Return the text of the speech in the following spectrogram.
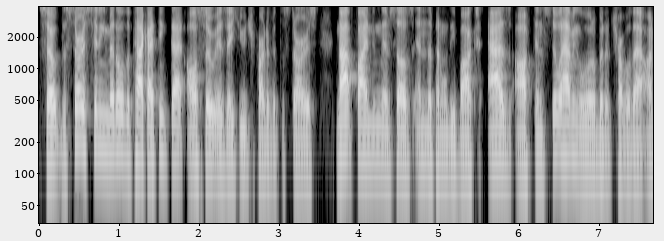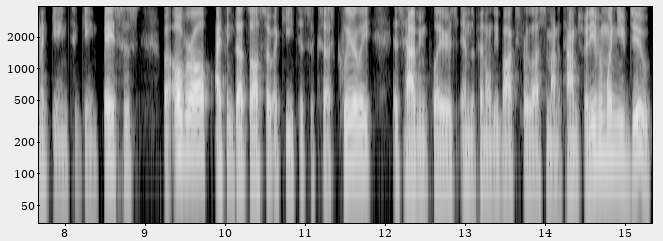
So the Stars sitting middle of the pack, I think that also is a huge part of it. The Stars not finding themselves in the penalty box as often, still having a little bit of trouble that on a game to game basis. But overall, I think that's also a key to success. Clearly, is having players in the penalty box for less amount of times. But even when you do,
